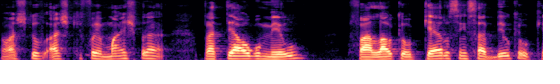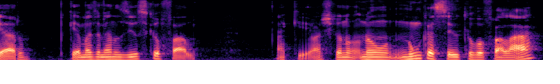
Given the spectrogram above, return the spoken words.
Eu acho que, eu, acho que foi mais para ter algo meu, falar o que eu quero sem saber o que eu quero. Porque é mais ou menos isso que eu falo. Aqui, eu acho que eu não, não, nunca sei o que eu vou falar.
